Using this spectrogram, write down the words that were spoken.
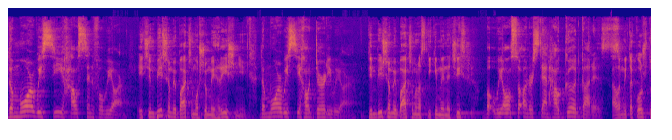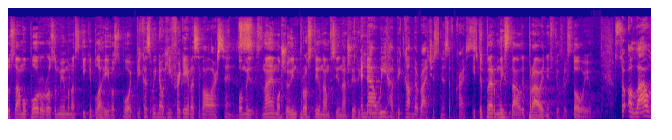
The more we see how sinful we are, І чим більше ми бачимо, що ми грішні, the more we see how dirty we are. Тим більше ми бачимо, наскільки ми нечисті. but we also understand how good God is. Але ми також в ту саму пору розуміємо, наскільки благий Господь. Because we know He forgave us of all our sins. Бо ми знаємо, що Він простив нам всі наші And now we have become the righteousness of І тепер ми стали праведністю Христовою. So allow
